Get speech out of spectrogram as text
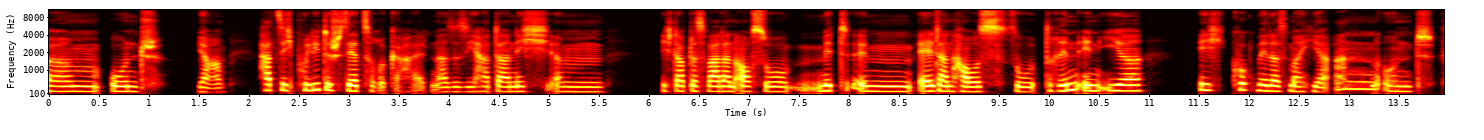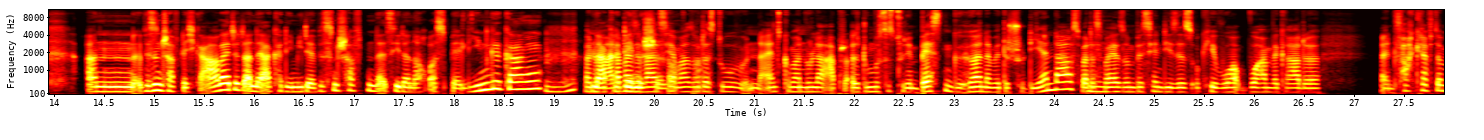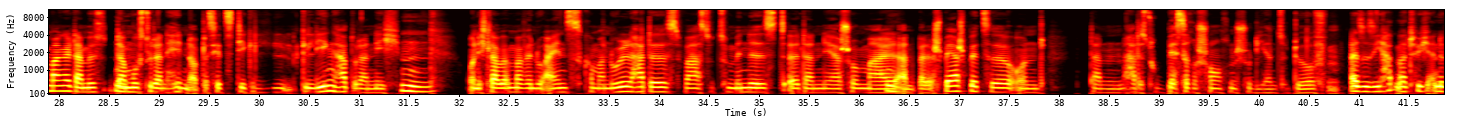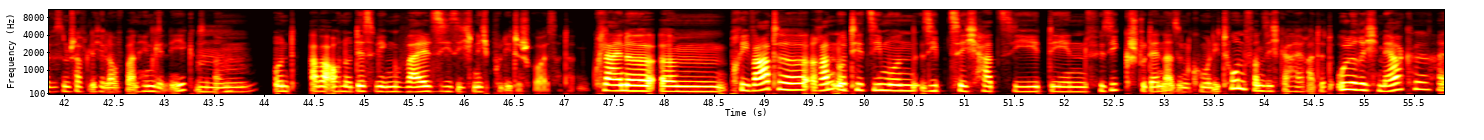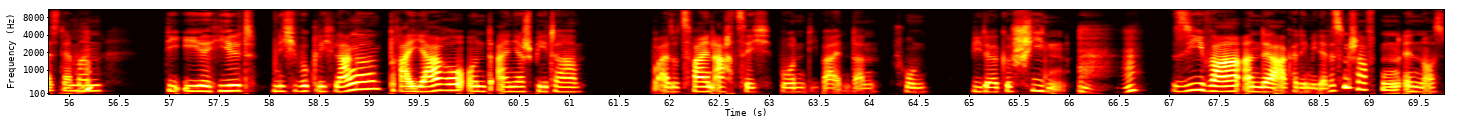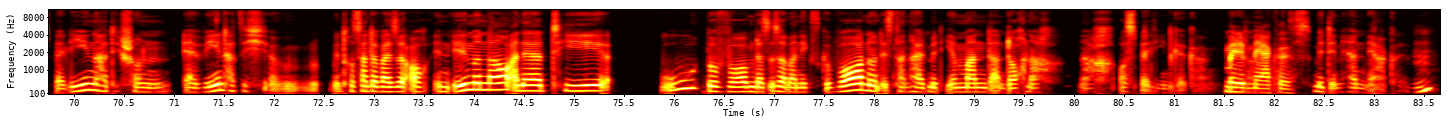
Ähm, und ja, hat sich politisch sehr zurückgehalten. Also sie hat da nicht, ähm, ich glaube, das war dann auch so mit im Elternhaus so drin in ihr. Ich gucke mir das mal hier an und an wissenschaftlich gearbeitet an der Akademie der Wissenschaften. Da ist sie dann nach Ostberlin gegangen. Mhm. Weil normalerweise war es ja immer so, dass du ein 1,0er Abschluss, also du musstest zu den Besten gehören, damit du studieren darfst, weil das mhm. war ja mhm. so ein bisschen dieses, okay, wo, wo haben wir gerade ein Fachkräftemangel, da, müß, da Mhm. musst du dann hin, ob das jetzt dir gel gelegen hat oder nicht. Und ich glaube immer, wenn du 1,0 hattest, warst du zumindest äh, dann ja schon mal Mhm. an, bei der Speerspitze und dann hattest du bessere Chancen, studieren zu dürfen. Also sie hat natürlich eine wissenschaftliche Laufbahn hingelegt, Mhm. ähm, und aber auch nur deswegen, weil sie sich nicht politisch geäußert hat. Kleine ähm, private Randnotiz 77 hat sie den Physikstudenten, also einen Kommilitonen von sich geheiratet. Ulrich Merkel heißt der Mhm. Mann. Die Ehe hielt nicht wirklich lange, drei Jahre und ein Jahr später, also 82, wurden die beiden dann schon wieder geschieden. Mhm. Sie war an der Akademie der Wissenschaften in Ostberlin, hatte ich schon erwähnt, hat sich ähm, interessanterweise auch in Ilmenau an der TU beworben. Das ist aber nichts geworden und ist dann halt mit ihrem Mann dann doch nach, nach Ostberlin gegangen. Mit dem Merkel. Mit dem Herrn Merkel. Mhm.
